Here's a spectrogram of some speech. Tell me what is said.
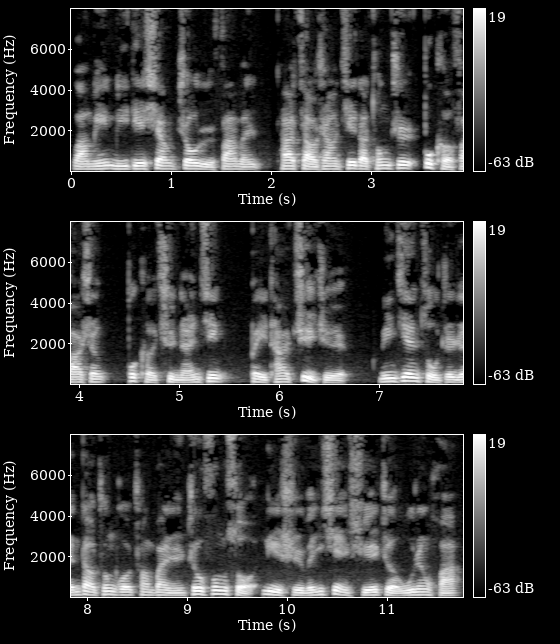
网民迷迭香周日发文，他早上接到通知，不可发声，不可去南京，被他拒绝。民间组织人道中国创办人周峰锁、历史文献学者吴仁华。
